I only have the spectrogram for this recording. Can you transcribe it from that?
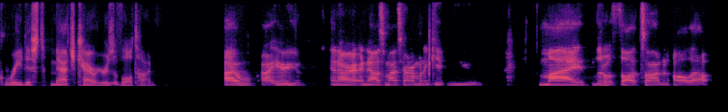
greatest match carriers of all time. I I hear you. And all right, and now it's my turn. I'm gonna give you my little thoughts on all out.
